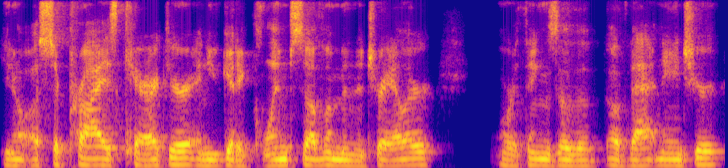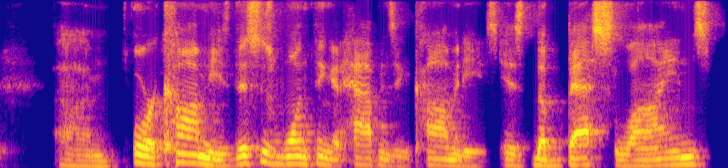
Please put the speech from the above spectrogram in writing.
you know a surprise character and you get a glimpse of them in the trailer or things of the, of that nature um, or comedies this is one thing that happens in comedies is the best lines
